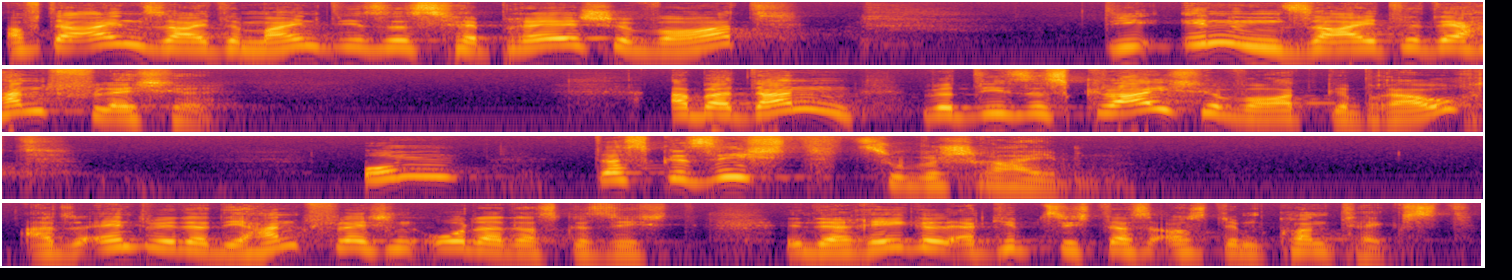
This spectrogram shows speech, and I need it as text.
Auf der einen Seite meint dieses hebräische Wort die Innenseite der Handfläche. Aber dann wird dieses gleiche Wort gebraucht, um das Gesicht zu beschreiben. Also entweder die Handflächen oder das Gesicht. In der Regel ergibt sich das aus dem Kontext.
